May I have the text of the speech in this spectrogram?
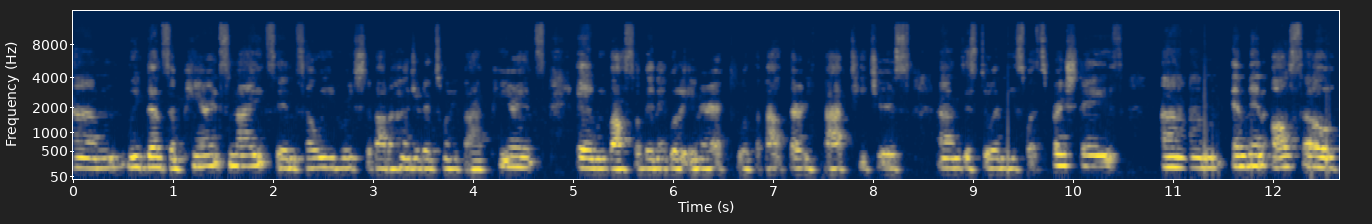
Um, we've done some parents' nights, and so we've reached about 125 parents, and we've also been able to interact with about 35 teachers um, just doing these What's Fresh Days. Um, and then also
